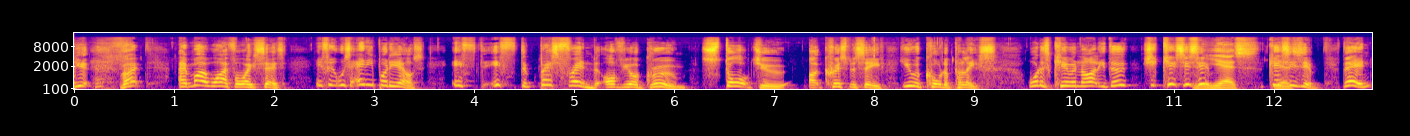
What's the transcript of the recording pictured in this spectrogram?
you, right? And my wife always says, if it was anybody else, if if the best friend of your groom stalked you at Christmas Eve, you would call the police. What does Keira Knightley do? She kisses him. Yes. Kisses yes. him. Then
